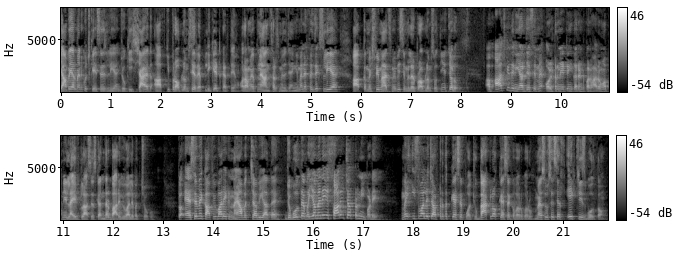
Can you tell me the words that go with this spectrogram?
यहाँ पे यार मैंने कुछ केसेस लिए हैं जो कि शायद आपकी प्रॉब्लम से रेप्लीकेट करते हैं और हमें अपने आंसर्स मिल जाएँगे। मैंने फिजिक्स लिया है, आप केमिस्ट्री मैथ्स में भी सिमिलर प्रॉब्लम्स होती हैं। चलो, अब आज के दिन यार, जैसे मैं ऑल्टरनेटिंग करंट पढ़ा रहा हूँ अपनी लाइव क्लासेस के अंदर बारहवीं वाले बच्चों को। तो ऐसे में काफ़ी बार एक नया बच्चा भी आता है, जो बोलता है, भैया, मैंने ये सारे चैप्टर नहीं पढ़े। मैं इस वाले चैप्टर तक कैसे पहुंचू? बैकलॉग कैसे कवर करूँ? मैं उसे सिर्फ़ एक चीज़ बोलता हूँ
